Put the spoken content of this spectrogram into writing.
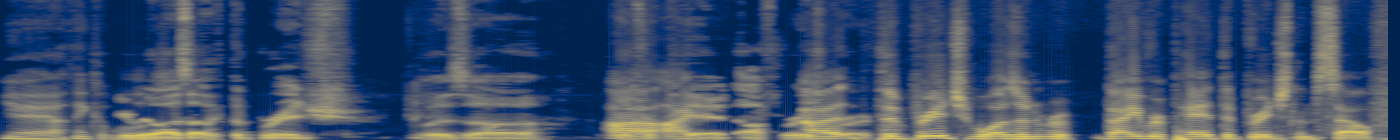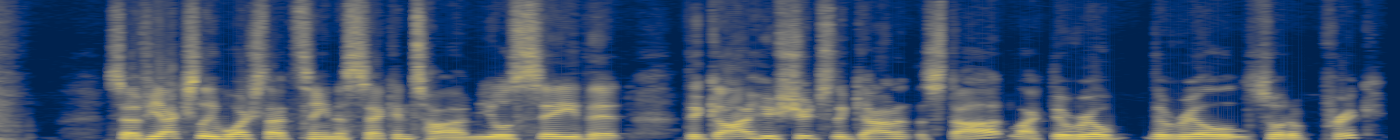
yeah, I think it was. realized that like the bridge was uh was Uh, I- repaired after it was Uh, broke. the bridge wasn't. Re- they repaired the bridge themselves. So if you actually watch that scene a second time, you'll see that the guy who shoots the gun at the start, like the real, the real sort of prick,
